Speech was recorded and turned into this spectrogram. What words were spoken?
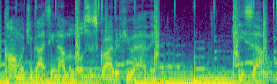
Comment what you guys think down below. Subscribe if you haven't. Peace out.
